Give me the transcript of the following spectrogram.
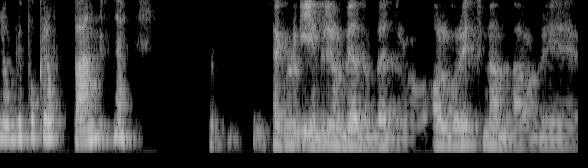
Logge på kroppen. Teknologien blir jo bedre og bedre, og algoritmene blir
